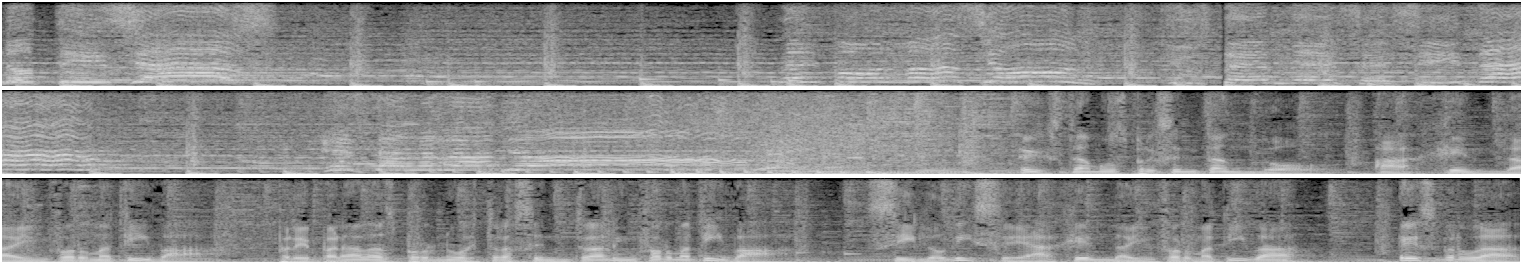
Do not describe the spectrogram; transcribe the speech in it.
Noticias. La información que usted necesita está en la radio. Estamos presentando Agenda Informativa, preparadas por nuestra central informativa si lo dice Agenda Informativa, es verdad.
